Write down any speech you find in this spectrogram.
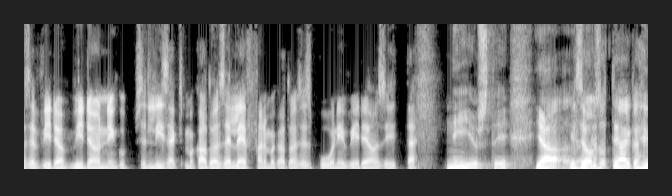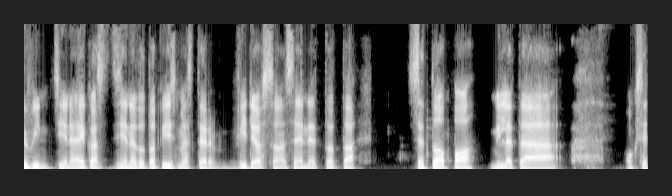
sen videon, videon niin kuin sen lisäksi mä katsoin sen leffan, niin mä katsoin sen Spoonin videon siitä. Niin justiin. Ja, ja se osoitti aika hyvin siinä, eka, siinä tota Beastmaster-videossaan sen, että tota, se tapa, millä tämä, onko se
